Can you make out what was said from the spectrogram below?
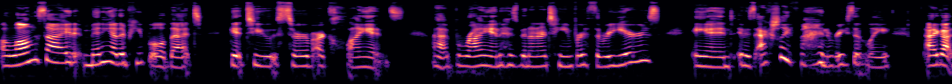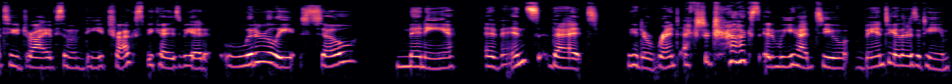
alongside many other people that get to serve our clients. Uh, Brian has been on our team for three years and it was actually fun recently. I got to drive some of the trucks because we had literally so many events that we had to rent extra trucks and we had to band together as a team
